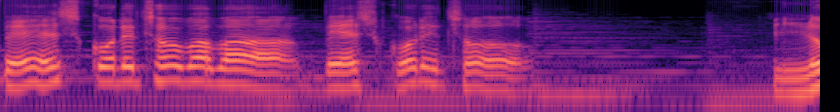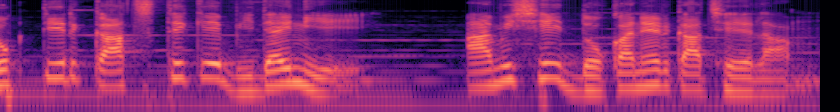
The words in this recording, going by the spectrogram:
বেশ করেছ বাবা বেশ করেছ। লোকটির কাছ থেকে বিদায় নিয়ে আমি সেই দোকানের কাছে এলাম।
